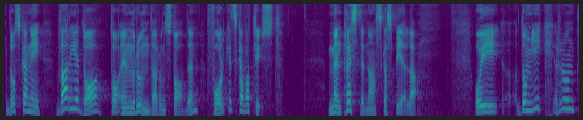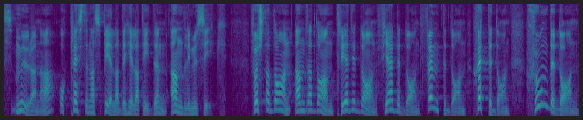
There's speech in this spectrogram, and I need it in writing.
då ska ni varje dag ta en runda runt staden. Folket ska vara tyst, men prästerna ska spela. Och i, de gick runt murarna och prästerna spelade hela tiden andlig musik. Första dagen, andra dagen, tredje dagen, fjärde dagen, femte dagen, sjätte dagen, sjunde dagen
